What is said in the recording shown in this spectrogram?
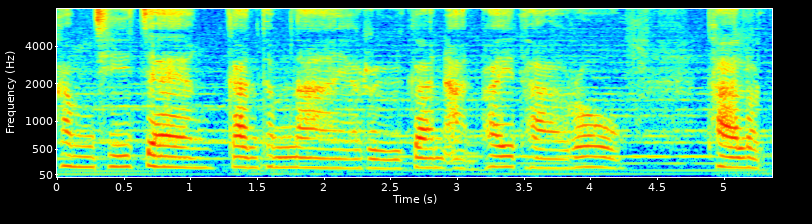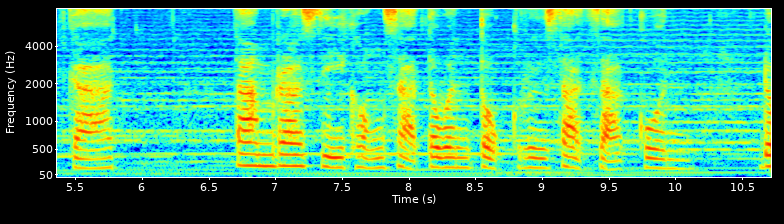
คำชี้แจง การทำนายหรือการอ่านไพ่ทาโร่ทารอตการ์ดตามราศีของศาสตร์ตะวันตกหรือศาสตร์สากล โด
